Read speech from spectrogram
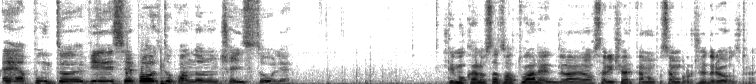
Eh, appunto, viene sepolto quando non c'è il sole. Temo che allo stato attuale della nostra ricerca non possiamo procedere oltre.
